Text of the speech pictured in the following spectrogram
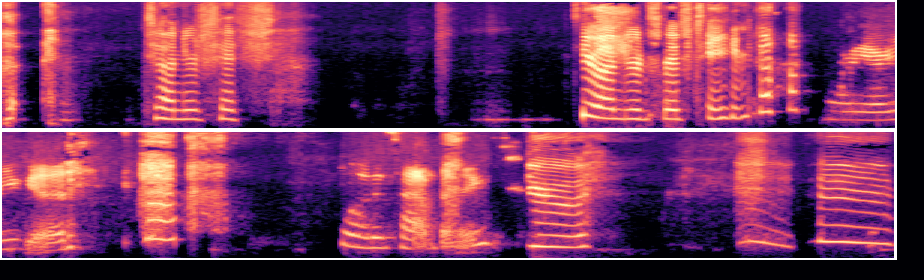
250. 215. Sorry, are you good? what is happening? Two.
